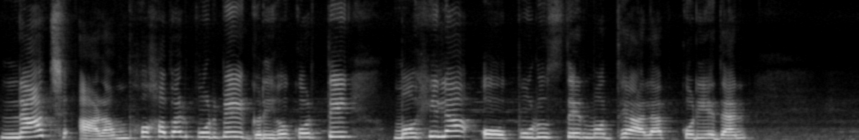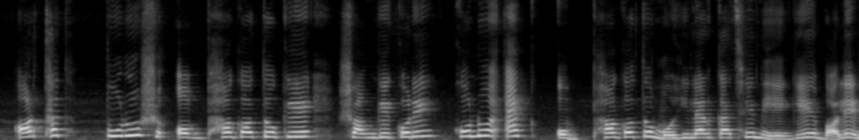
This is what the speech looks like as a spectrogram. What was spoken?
নাচ আরম্ভ হবার পূর্বে গৃহকর্ত্রী মহিলা ও পুরুষদের মধ্যে আলাপ করিয়ে দেন। অর্থাৎ পুরুষ অভ্যাগতকে সঙ্গে করে কোনো এক অভ্যাগত মহিলার কাছে নিয়ে গিয়ে বলেন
